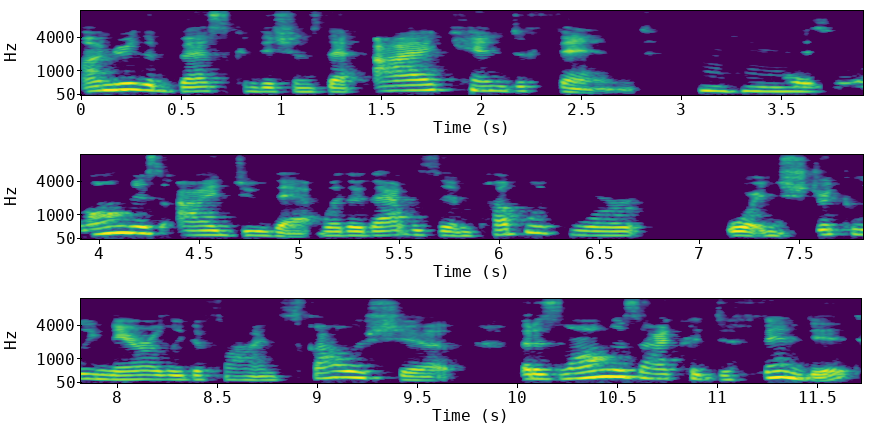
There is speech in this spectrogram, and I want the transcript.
under the best conditions that I can defend Mm-hmm. As long as I do that, whether that was in public work or in strictly narrowly defined scholarship, that as long as I could defend it,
